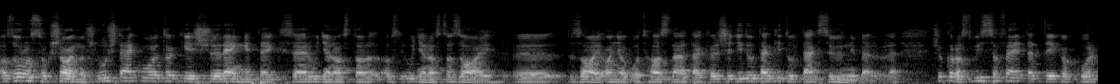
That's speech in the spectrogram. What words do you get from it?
az oroszok sajnos lusták voltak, és rengetegszer ugyanazt a, az, ugyanazt a zaj, zaj anyagot használták fel, és egy idő után ki tudták szűrni belőle. És akkor azt visszafejtették, akkor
